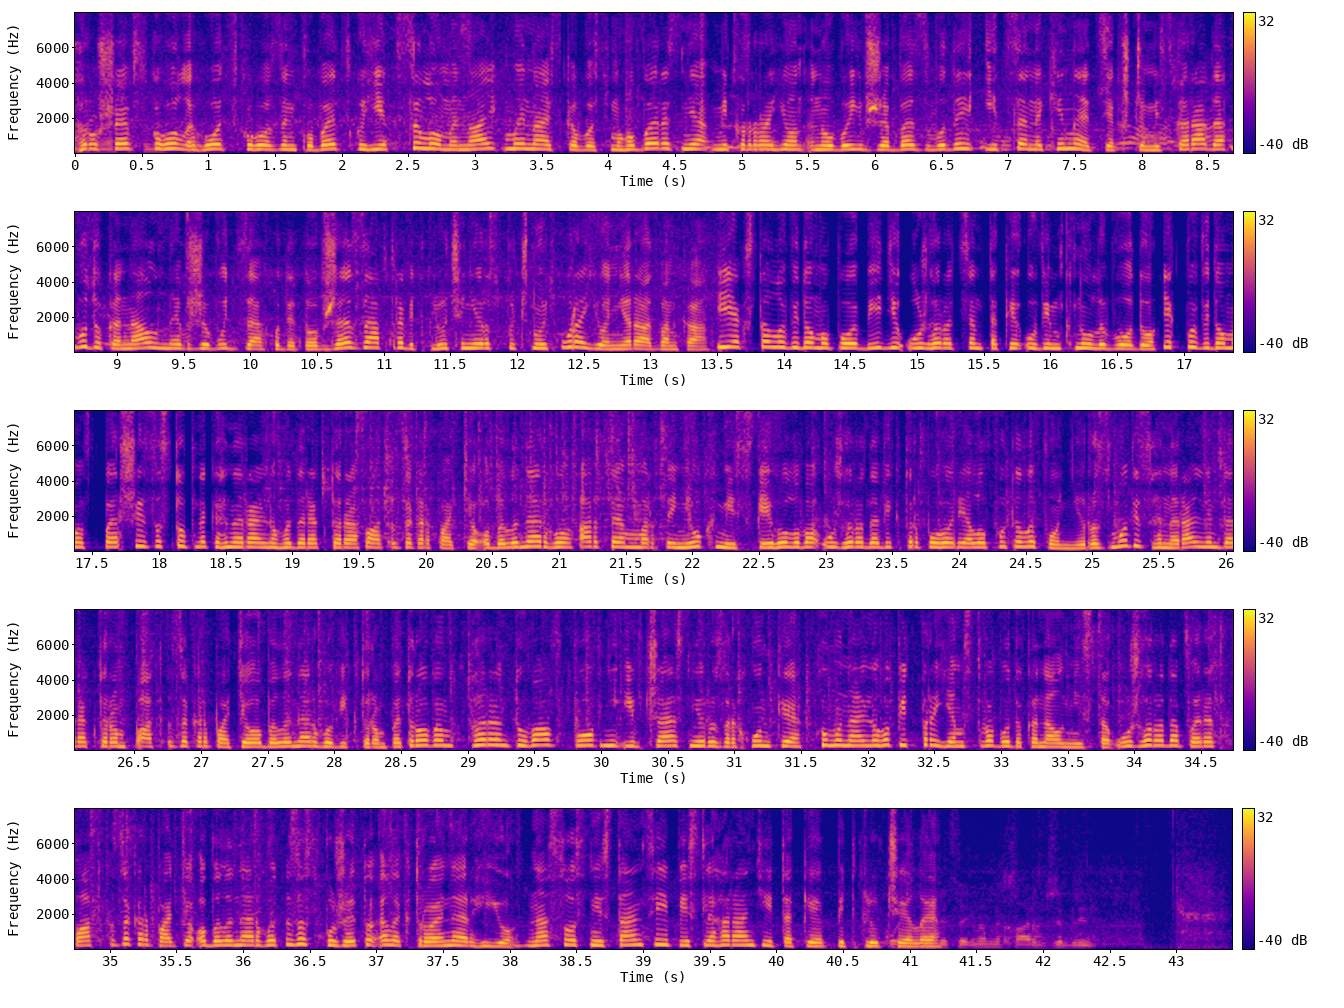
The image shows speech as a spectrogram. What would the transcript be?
Грушевського, Легоцького, Заньковецької, село Минай, Минайська 8 березня, мікрорайон Новий вже без води. І це не кінець. Якщо міська рада, водоканал не вживуть заходи, то вже завтра відключення розпочнуть у районі Радванка. І як стало відомо по обіді, ужгородцям таки увімкнули воду. Як повідомив перший заступник генерального директора ПАД Закарпаття Обленерго Артем Мартинюк, міський голова Ужгорода Віктор Погорялов у телефонній розмові з генеральним директором ПАД Закарпаття Обленерго Віктором Петровим гарантував повні і вчасні розрахунки комунального підприємства Водоканал міста Ужгорода перед ПАД Закарпаття Обленерго за спожиту електроенергію. Насосні станції після гарантій таки підключили.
